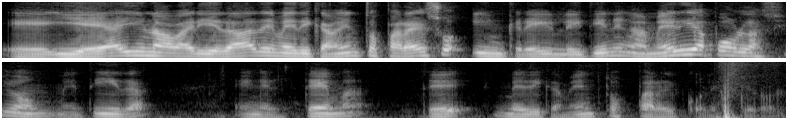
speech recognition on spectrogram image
Eh, y hay una variedad de medicamentos para eso increíble. Y tienen a media población metida en el tema de medicamentos para el colesterol.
